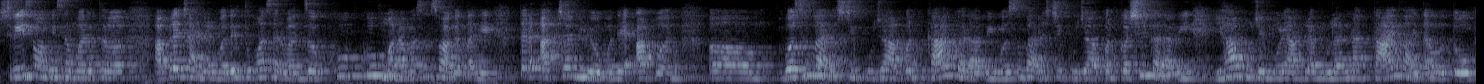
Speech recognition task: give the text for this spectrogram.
श्री स्वामी समर्थ आपल्या चॅनलमध्ये तुम्हा सर्वांचं खूप खूप मनापासून स्वागत आहे. तर आजच्या व्हिडिओमध्ये आपण वसुबारसची पूजा आपण का करावी? वसुबारसची पूजा आपण कशी करावी? ह्या पूजेमुळे आपल्या मुलांना काय फायदा होतो?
